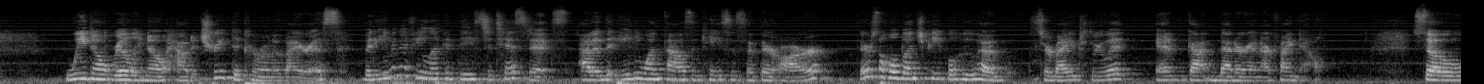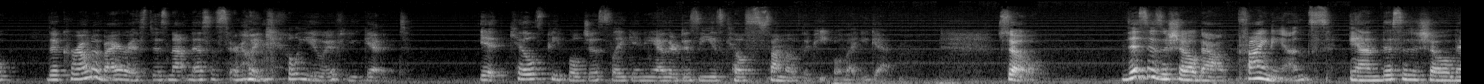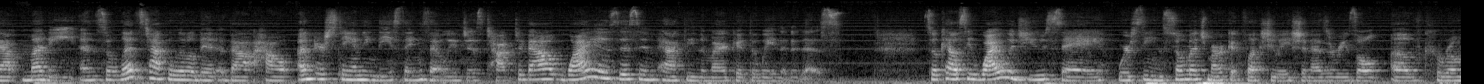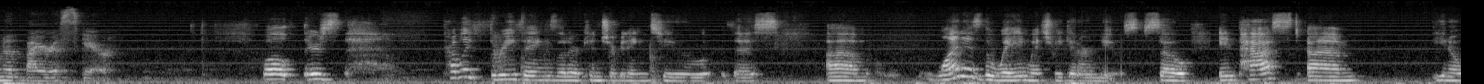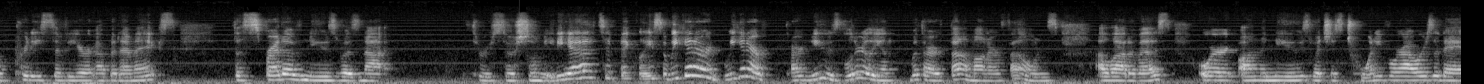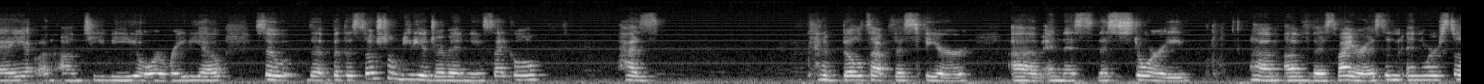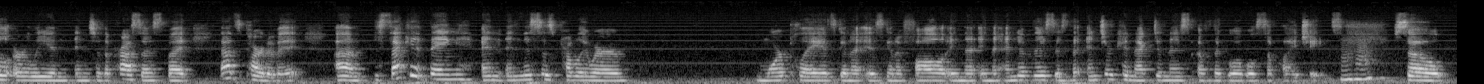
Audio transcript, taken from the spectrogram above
we don't really know how to treat the coronavirus. But even if you look at these statistics, out of the 81,000 cases that there are, there's a whole bunch of people who have survived through it and gotten better and are fine now. So the coronavirus does not necessarily kill you if you get it. It kills people just like any other disease kills some of the people that you get. So, this is a show about finance and this is a show about money. And so let's talk a little bit about how understanding these things that we've just talked about, why is this impacting the market the way that it is? So, Kelsey, why would you say we're seeing so much market fluctuation as a result of coronavirus scare? Well, there's probably three things that are contributing to this. Um, one is the way in which we get our news. So, in past, um, you know, pretty severe epidemics, the spread of news was not through social media typically. So we get our we get our our news literally with our thumb on our phones. A lot of us, or on the news, which is 24 hours a day on, on TV or radio. So the but the social media driven news cycle has kind of built up this fear um, and this this story um, of this virus, and, and we're still early in, into the process, but that's part of it. Um, the second thing, and, and this is probably where more play is gonna is gonna fall in the in the end of this is the interconnectedness of the global supply chains. Mm-hmm. So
